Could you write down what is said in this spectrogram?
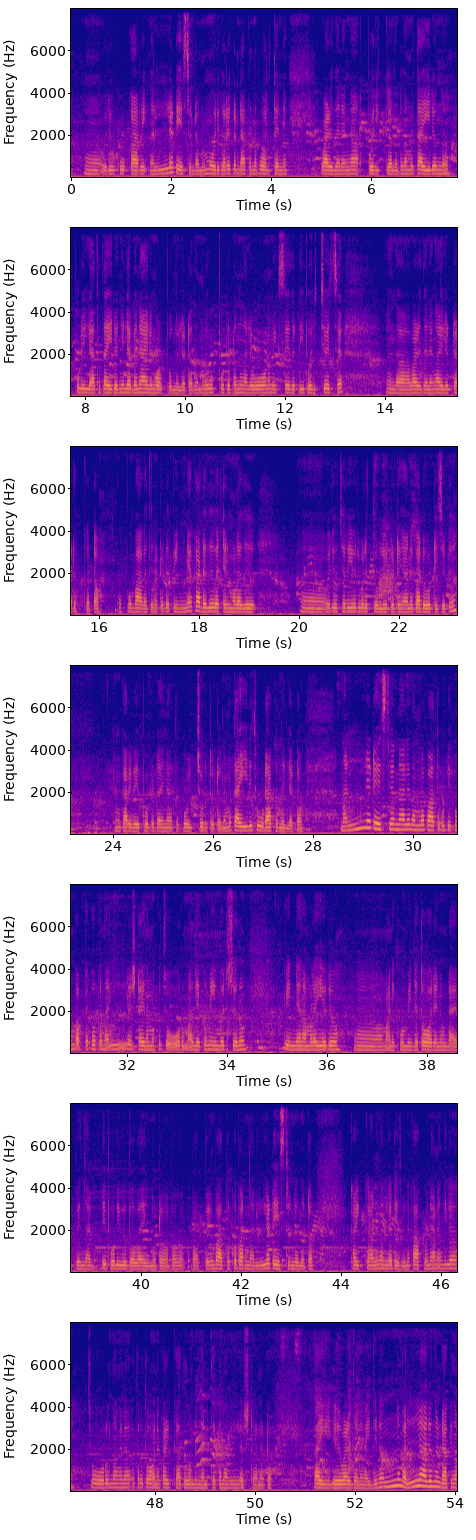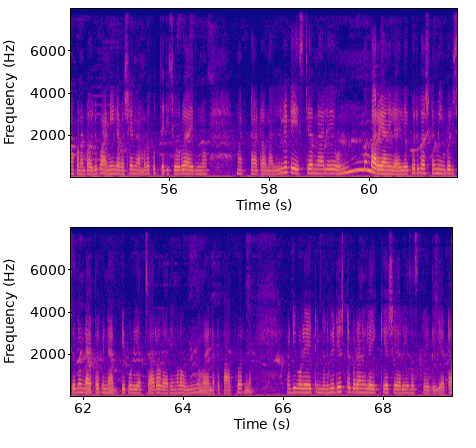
ഒരു കറി നല്ല ടേസ്റ്റ് ഉണ്ട്. നമ്മൾ മോര് കറിയൊക്കെ ഉണ്ടാക്കുന്ന പോലെ തന്നെ വഴുതനങ്ങ പൊരിക്കുക എന്നിട്ട് നമ്മൾ തൈരൊന്ന് പുളിയില്ലാത്ത തൈരൊന്ന് ലബനായാലും കുഴപ്പമൊന്നുമില്ല കേട്ടോ അത് നമ്മൾ ഉപ്പിട്ടിട്ടൊന്ന് നല്ലോണം മിക്സ് ചെയ്തിട്ട് ഈ പൊരിച്ച് വെച്ച എന്താ വഴുതനങ്ങ അതിലിട്ടെടുക്കുക കേട്ടോ ഉപ്പും പാകത്തിനിട്ടിട്ട് പിന്നെ കടുക് വറ്റൽമുളക് ഒരു ചെറിയൊരു വെളുത്തുള്ളി ഇട്ടിട്ട് ഞാൻ കടുക് പൊട്ടിച്ചിട്ട് കറിവേപ്പ് ഇട്ടിട്ട് അതിനകത്ത് ഒഴിച്ചു കൊടുത്തിട്ട്. നമ്മൾ തൈര് ചൂടാക്കുന്നില്ല കേട്ടോ. നല്ല ടേസ്റ്റ് പറഞ്ഞാൽ നമ്മളെ പാത്തുക്കുട്ടിക്കും പപ്പയ്ക്കും ഒക്കെ നല്ല ഇഷ്ടമായി നമുക്ക് ചോറും അതിലേക്ക് മീൻ പൊരിച്ചതും പിന്നെ നമ്മളെ ഈ ഒരു മണിക്കൂമ്പിന്റെ തോരനും ഉണ്ടായപ്പോൾ ഇന്ന് അടിപൊളി വിഭവമായിരുന്നു കേട്ടോ. അപ്പോൾ പപ്പയും പാത്തൊക്കെ പറഞ്ഞു നല്ല ടേസ്റ്റ് ഉണ്ടെന്ന് കേട്ടോ. കഴിക്കാൻ നല്ല ടേസ്റ്റ് പിന്നെ കാക്കൂനാണെങ്കിൽ ചോറൊന്നും അങ്ങനെ അത്ര തോനെ കഴിക്കാത്തതുകൊണ്ട് ഇങ്ങനത്തെയൊക്കെ നല്ല ഇഷ്ടമാണ് കേട്ടോ. തൈര് വഴുതനങ്ങ ഇതിനൊന്നും എല്ലാവരും ഒന്ന് ഉണ്ടാക്കി നോക്കണം കേട്ടോ ഒരു പണിയില്ല. പക്ഷേ നമ്മൾ കുത്തരിച്ചോറായിരുന്നു മട്ട കേട്ടോ നല്ല ടേസ്റ്റ് പറഞ്ഞാൽ ഒന്നും പറയാനില്ല. അതിലേക്ക് ഒരു കഷ്ണം മീൻ പൊരിച്ചതും ഉണ്ടായപ്പോൾ പിന്നെ അടിപൊളി അച്ചാറോ കാര്യങ്ങളോ ഒന്നും വേണ്ട. അപ്പോൾ കാക്കു പറഞ്ഞു അടിപൊളിയായിട്ടുണ്ട്. വീഡിയോ ഇഷ്ടപ്പെടുകയാണെങ്കിൽ ലൈക്ക് ചെയ്യുക ഷെയർ ചെയ്യുക സബ്സ്ക്രൈബ് ചെയ്യുക കേട്ടോ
